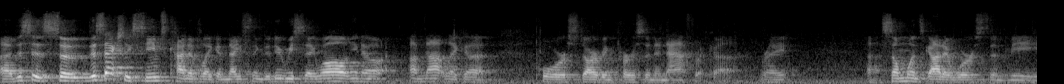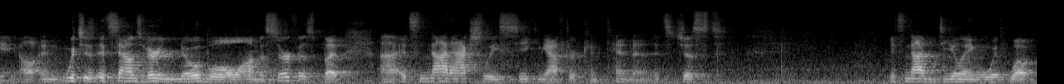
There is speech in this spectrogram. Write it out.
Uh, this is so. This actually seems kind of like a nice thing to do. We say, well, you know, I'm not like a poor, starving person in Africa, right? Uh, someone's got it worse than me, and which is it sounds very noble on the surface, but uh, it's not actually seeking after contentment. It's just it's not dealing with what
